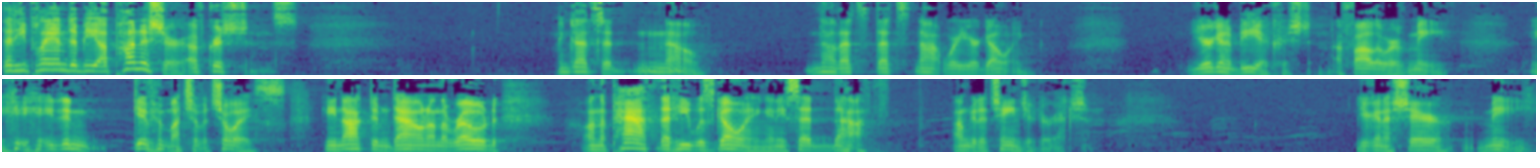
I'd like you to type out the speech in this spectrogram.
that he planned to be a punisher of Christians. And God said, No, no, that's, that's not where you're going. You're going to be a Christian, a follower of me. He, he didn't give him much of a choice. He knocked him down on the road on the path that he was going, and he said, Nah, I'm going to change your direction. You're going to share me.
